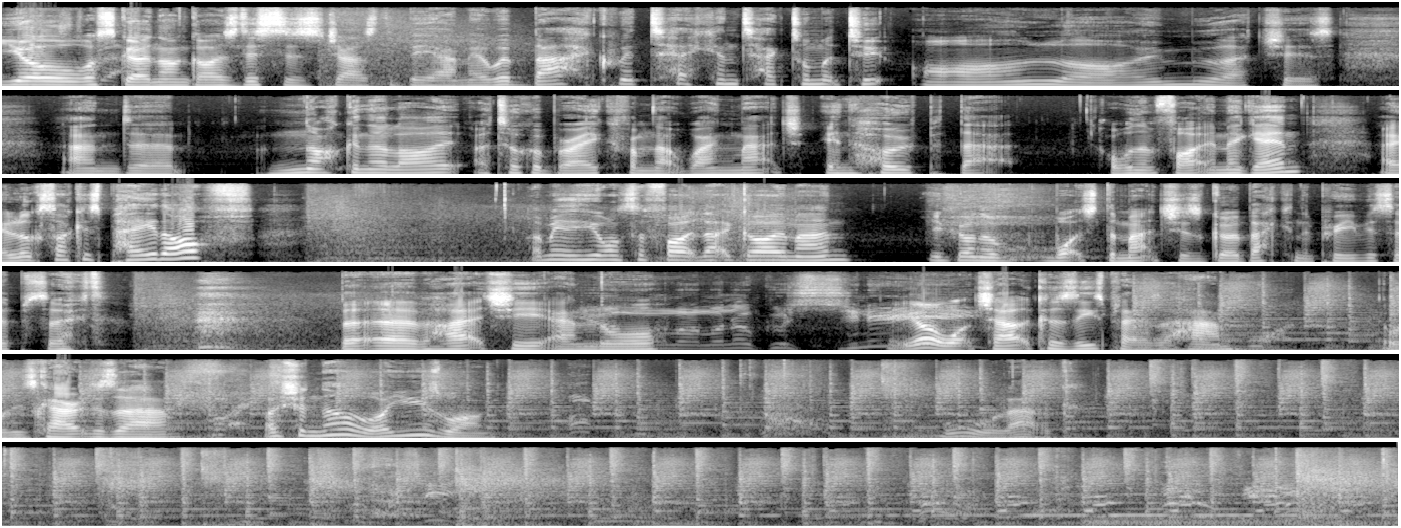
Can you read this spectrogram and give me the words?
Yo, what's going on guys? This is JazdaBham here. We're back with Tekken Tag Tournament 2 online matches. And uh, not gonna lie, I took a break from that Wang match in hope that I wouldn't fight him again. And it looks like it's paid off. I mean, who wants to fight that guy, man? If you want to watch the matches, go back in the previous episode. but uh, Heihachi and Law, you gotta watch out because these players are ham. All these characters are. I should know, I use one. Ooh, lag.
